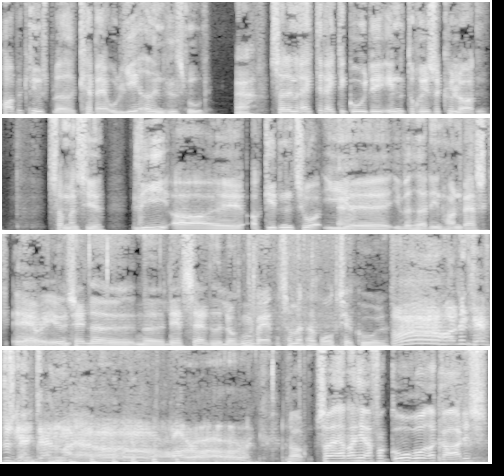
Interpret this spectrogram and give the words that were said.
hoppeknivsblade kan være olieret en lille smule. ja. Så er det en rigtig, rigtig god idé, inden du ridser kylotten, som man siger, lige at, øh, at give den en tur i, ja. øh, i hvad hedder det, en håndvask. Ja, jo, eventuelt noget, noget letsaltet lunken vand, som man har brugt til at kurle. Åh, hold din kæft, du skal ikke kalde mig. Nå, så er der her for gode råd og gratis.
